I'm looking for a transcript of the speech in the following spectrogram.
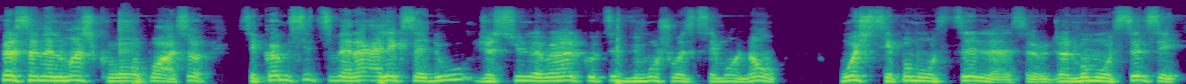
personnellement, je ne crois pas à ça. C'est comme si tu verrais Alex Adou, je suis le meilleur courtier du monde, choisissez-moi. Non. Moi, c'est pas mon style, euh, John. Moi, mon style, c'est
